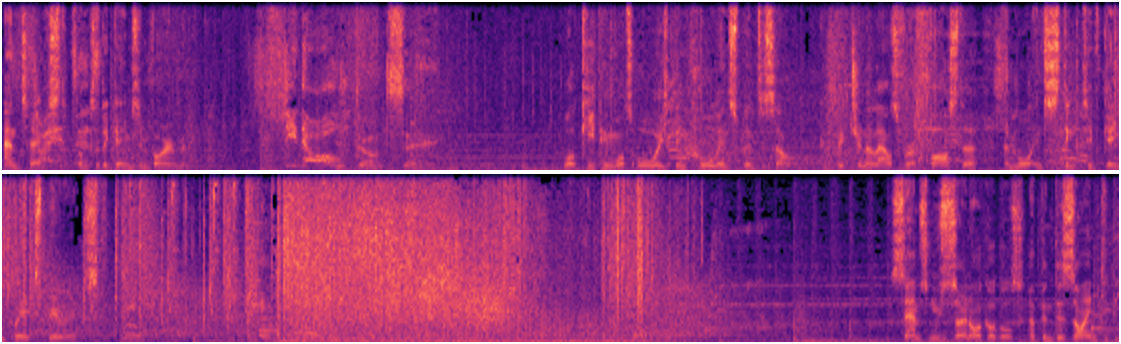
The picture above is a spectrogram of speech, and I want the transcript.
and text onto the game's environment. She knows! Don't say. While keeping what's always been cool in Splinter Cell, Conviction allows for a faster and more instinctive gameplay experience. Sam's new sonar goggles have been designed to be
